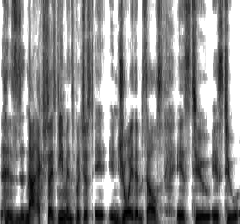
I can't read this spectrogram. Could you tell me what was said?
is not exercise demons, but just enjoy themselves is to is to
